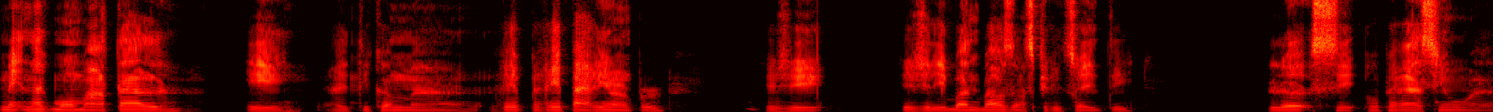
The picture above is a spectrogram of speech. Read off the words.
Maintenant que mon mental est, a été comme euh, ré- réparé un peu, que j'ai les bonnes bases en spiritualité, là, c'est opération euh,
